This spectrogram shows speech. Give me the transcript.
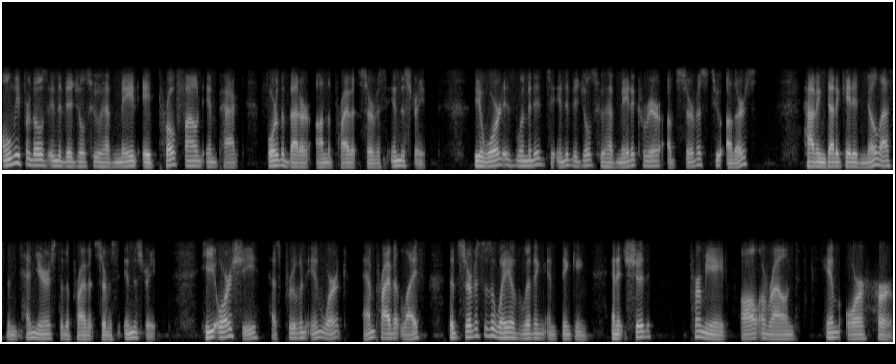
only for those individuals who have made a profound impact for the better on the private service industry. The award is limited to individuals who have made a career of service to others, having dedicated no less than 10 years to the private service industry. He or she has proven in work and private life that service is a way of living and thinking, and it should permeate all around him or her.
